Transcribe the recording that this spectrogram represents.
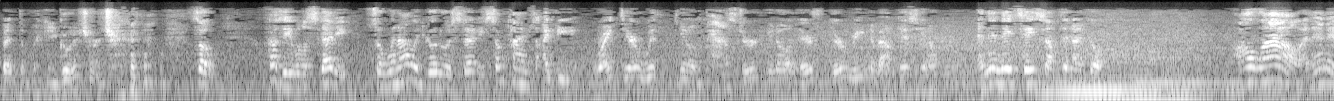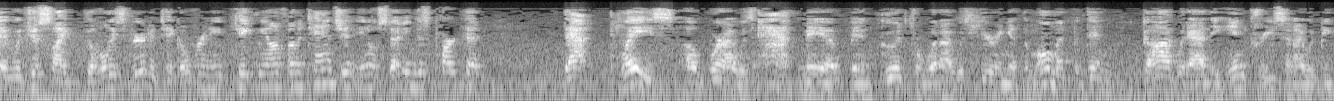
But the, you go to church. so I was able to study. So when I would go to a study, sometimes I'd be right there with you know the pastor, you know, and they're they're reading about this, you know, and then they'd say something, I'd go, oh wow, and then it would just like the Holy Spirit would take over and he'd take me off on a tangent, you know, studying this part that that place of where I was at may have been good for what I was hearing at the moment, but then God would add the increase and I would be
